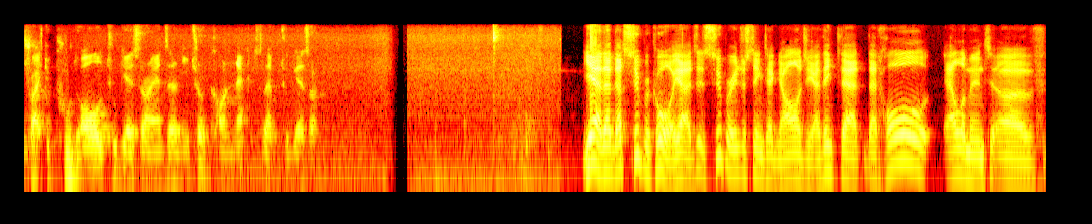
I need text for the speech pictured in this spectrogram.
Try to put all together and then interconnect them together. Yeah, that, that's super cool. Yeah, it's, it's super interesting technology. I think that that whole element of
